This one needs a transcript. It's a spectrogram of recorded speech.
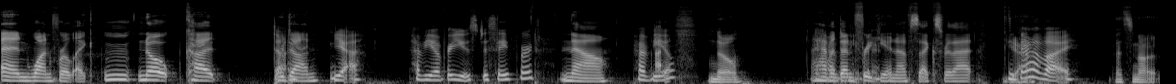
and one for like mm, no cut. We're done. Yeah. Have you ever used a safe word? No, Have you? No. I haven't done haven't freaky enough sex for that. Neither Yeah. have I. That's not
